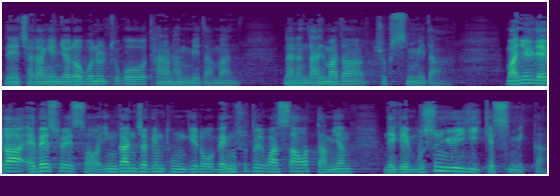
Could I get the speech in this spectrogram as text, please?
내 자랑인 여러분을 두고 단언합니다만 나는 날마다 죽습니다. 만일 내가 에베소에서 인간적인 동기로 맹수들과 싸웠다면 내게 무슨 유익이 있겠습니까?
